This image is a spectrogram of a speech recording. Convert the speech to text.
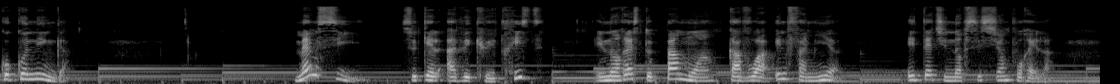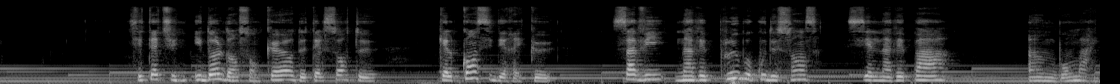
coconing. Même si ce qu'elle a vécu est triste, il n'en reste pas moins qu'avoir une famille était une obsession pour elle. C'était une idole dans son cœur de telle sorte qu'elle considérait que sa vie n'avait plus beaucoup de sens si elle n'avait pas un bon mari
